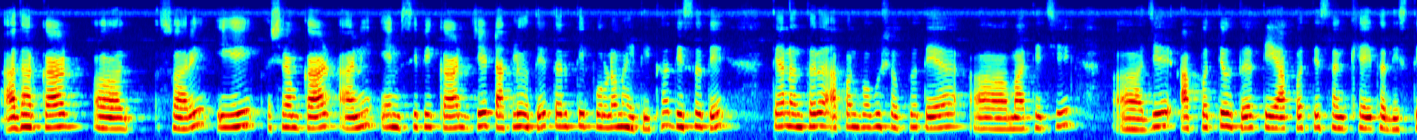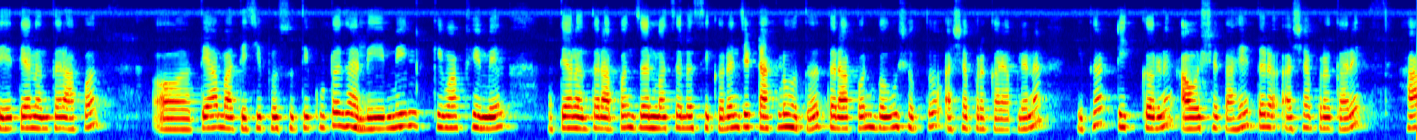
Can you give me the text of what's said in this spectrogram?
Aadhaar card sorry E Shram card आणि एम सी पी कार्ड जे टाकले होते तर ती पूर्ण माहिती इथं दिसते. त्यानंतर आपण बघू शकतो त्या मातीची जे आपत्ती होतं ते आपत्ती संख्या इथं दिसते. त्यानंतर आपण त्या मातेची प्रसूती कुठं झाली मेल किंवा फिमेल त्यानंतर आपण जन्माचं लसीकरण जे टाकलं होतं तर आपण बघू शकतो अशा प्रकारे आपल्याला इथं टिक करणे आवश्यक आहे. तर अशा प्रकारे हा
